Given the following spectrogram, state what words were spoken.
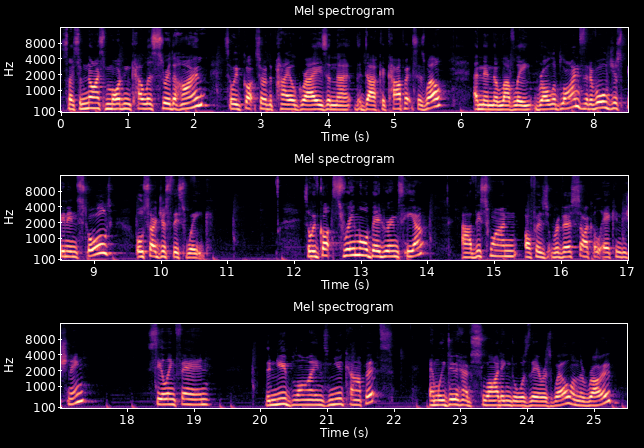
So some nice modern colours through the home. So we've got sort of the pale greys and the, the darker carpets as well. And then the lovely roller blinds that have all just been installed, also just this week. So we've got three more bedrooms here. Uh, this one offers reverse cycle air conditioning, ceiling fan, the new blinds, new carpets, and we do have sliding doors there as well on the robe.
